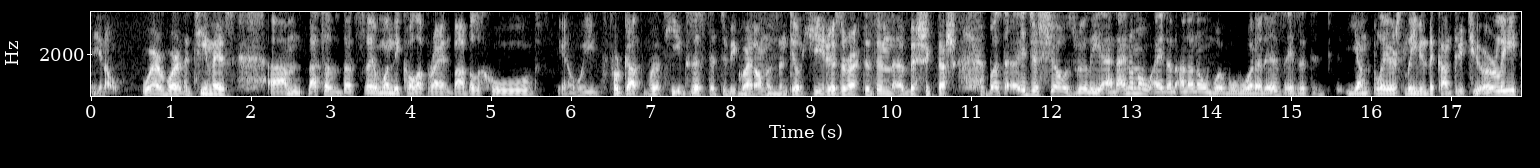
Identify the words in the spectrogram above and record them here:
you know where where the team is. Um, that's a that's uh, when they call up Ryan Babel, who you know we forgot that he existed to be quite mm-hmm. honest until he resurrected in uh, Besiktas. But uh, it just shows really, and I don't know, I don't, I don't know what, what it is. Is it young players leaving the country too early?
